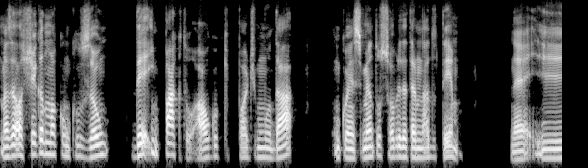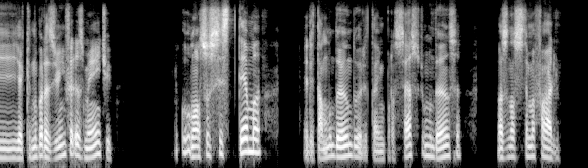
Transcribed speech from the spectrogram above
mas ela chega numa conclusão de impacto, algo que pode mudar um conhecimento sobre determinado tema, né? E aqui no Brasil, infelizmente, o nosso sistema ele está mudando, ele está em processo de mudança, mas o nosso sistema é falho.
